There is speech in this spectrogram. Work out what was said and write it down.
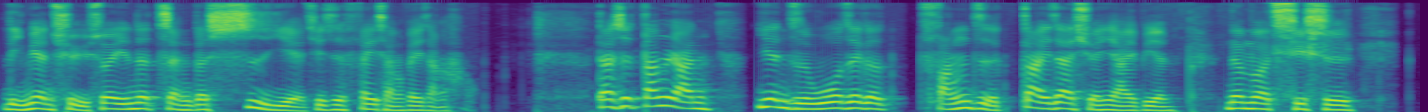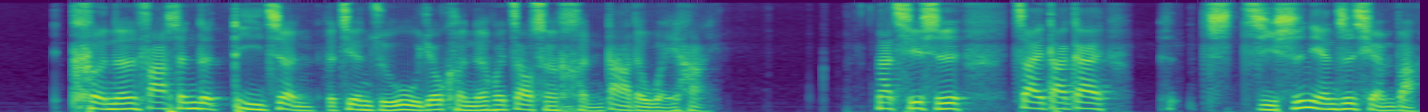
里面去，所以那整个视野其实非常非常好。但是当然，燕子窝这个房子盖在悬崖边，那么其实可能发生的地震的建筑物有可能会造成很大的危害。那其实，在大概几十年之前吧，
